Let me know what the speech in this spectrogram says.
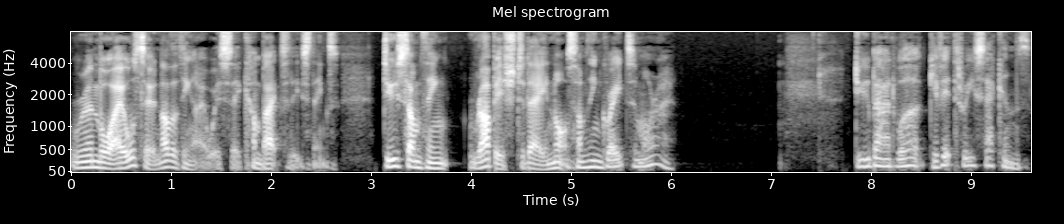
Remember, I also, another thing I always say, come back to these things. Do something rubbish today, not something great tomorrow. Do bad work, give it three seconds.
